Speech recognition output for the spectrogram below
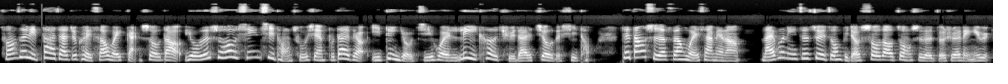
从这里大家就可以稍微感受到，有的时候新系统出现，不代表一定有机会立刻取代旧的系统。在当时的氛围下面呢，莱布尼兹最终比较受到重视的哲学领域，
